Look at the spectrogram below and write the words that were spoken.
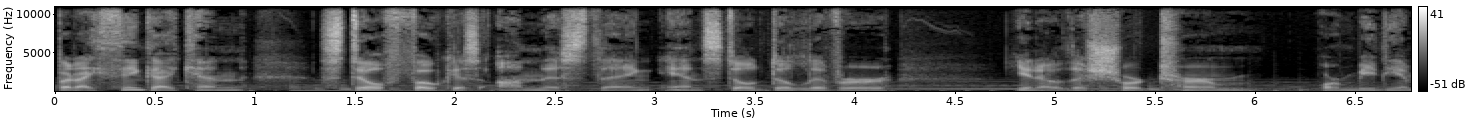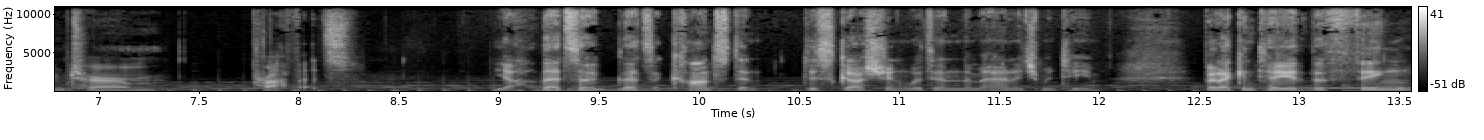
but I think I can still focus on this thing and still deliver, you know, the short term or medium term profits. Yeah, that's a that's a constant discussion within the management team. But I can tell you the thing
